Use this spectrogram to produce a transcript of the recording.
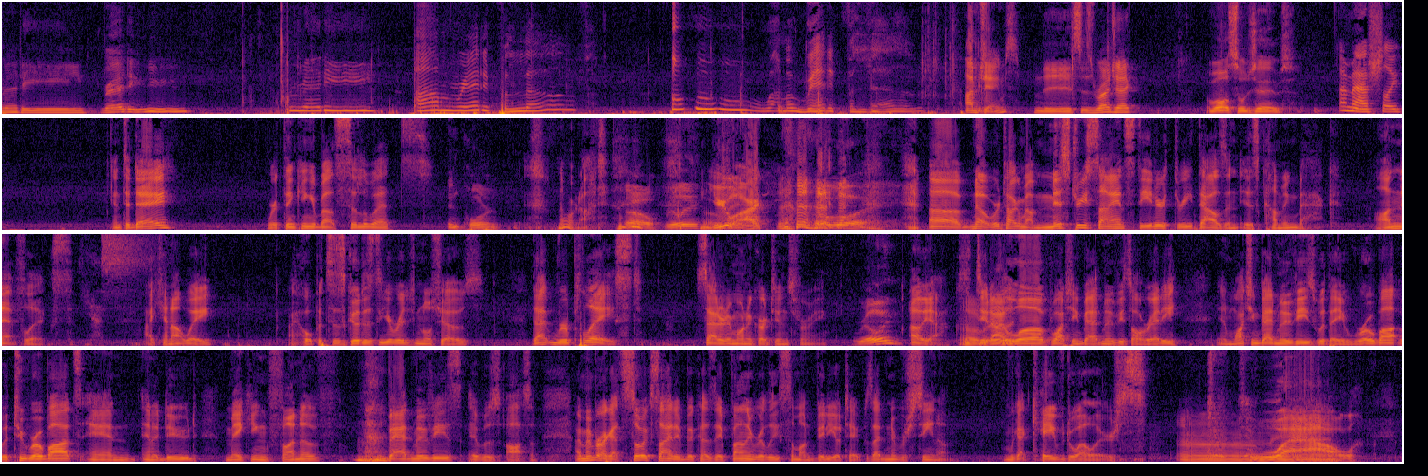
Ready. Ready. Ready. I'm ready for love. Ooh, I'm ready for love. I'm James, This is Rajak. I'm also James. I'm Ashley. and today we're thinking about silhouettes. In porn. No, we're not. Oh, really? You are. oh boy. Uh, no, we're talking about Mystery Science Theater 3000 is coming back on Netflix. I cannot wait. I hope it's as good as the original shows. That replaced Saturday morning cartoons for me. Really? Oh yeah, Oh, dude, I loved watching bad movies already, and watching bad movies with a robot, with two robots and and a dude making fun of bad movies. It was awesome. I remember I got so excited because they finally released them on videotape because I'd never seen them. We got Cave Dwellers. Oh, wow,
